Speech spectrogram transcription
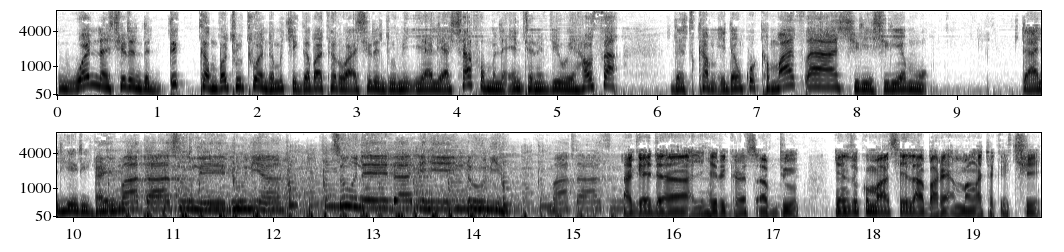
wannan shirin da dukkan batutuwan da muke gabatarwa a shirin domin iyali a shafinmu na intanet VOA Hausa.com idan kuka matsa shirye-shiryenmu da alheri. Kai mata su ne duniya, su ne daɗin duniya. Mata su A gaida alheri Grace Abdu yanzu kuma sai labarai amma a taƙaice.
